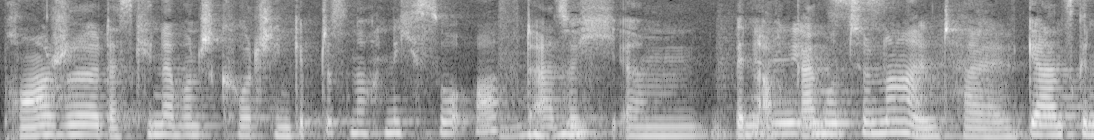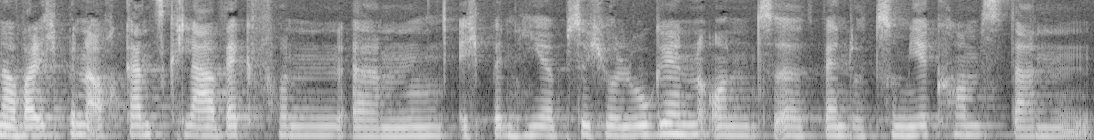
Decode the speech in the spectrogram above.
Branche, das Kinderwunschcoaching gibt es noch nicht so oft. Mhm. Also ich ähm, bin auch Den ganz emotionalen Teil. Ganz genau, weil ich bin auch ganz klar weg von, ähm, ich bin hier Psychologin und äh, wenn du zu mir kommst, dann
